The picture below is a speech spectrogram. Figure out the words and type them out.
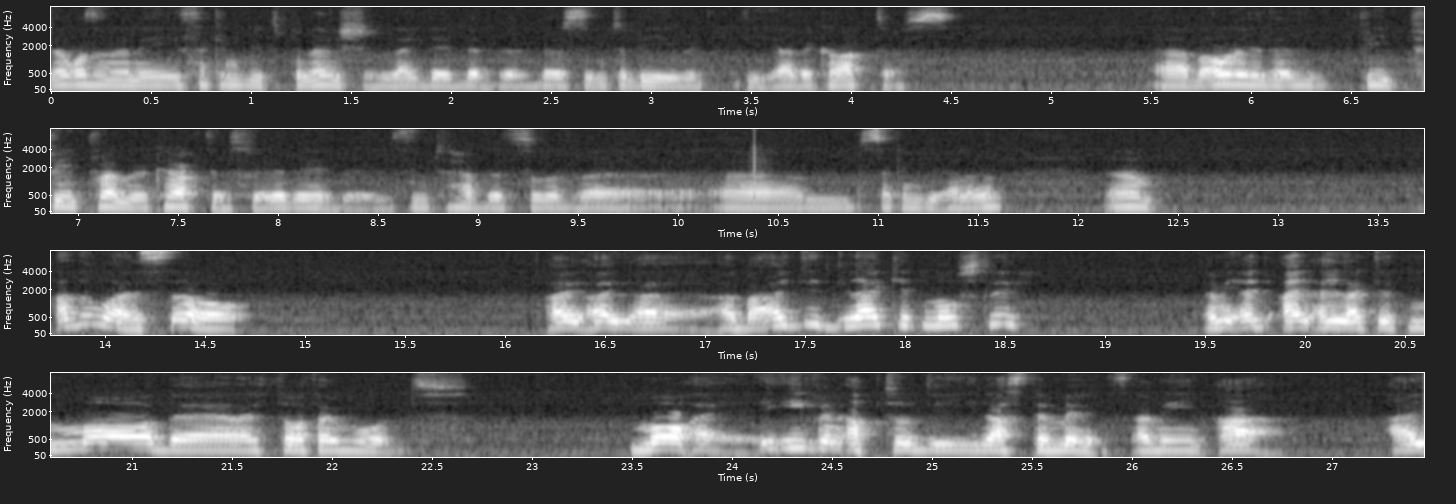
there wasn't any secondary explanation like they, they, there seemed to be with the other characters. Uh, but only the three, three primary characters really they, they seem to have that sort of uh, um, secondary element. Um, otherwise, though, I, I, I, I, I did like it mostly. I mean, I, I, I liked it more than I thought I would. More, uh, even up to the last ten minutes. I mean, I, I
